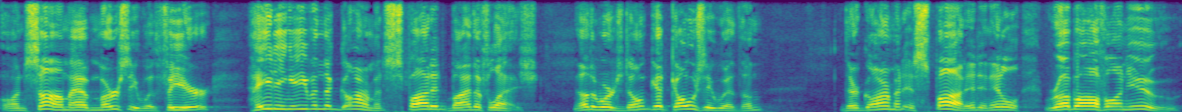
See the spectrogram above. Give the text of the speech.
On some have mercy with fear, hating even the garments spotted by the flesh. In other words, don't get cozy with them. Their garment is spotted and it'll rub off on you.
